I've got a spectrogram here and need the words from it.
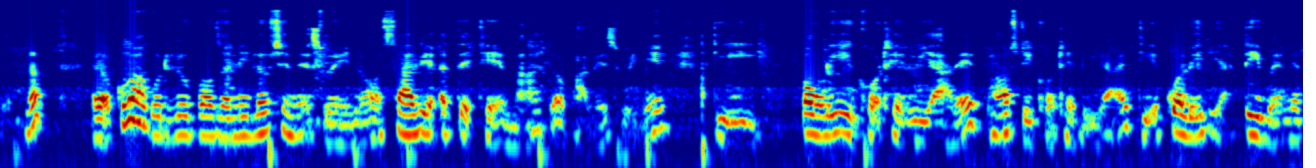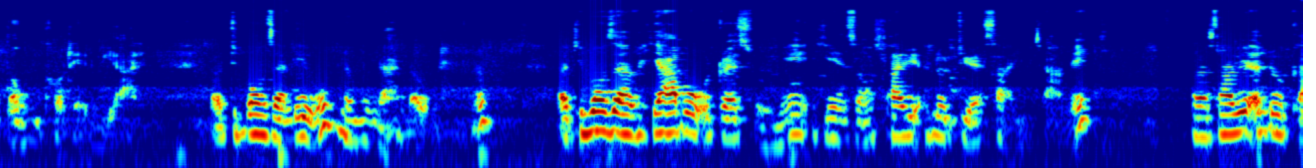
ေါ့နော် အဲ့တော့ကိုယ့်ဘာကိုဒီလိုပုံစံလေးလုပ်ချင်တယ်ဆိုရင်တော့စာရွက်အသစ်ထဲမှာတော့ပါလဲဆိုရင်ဒီပုံလေးကိုခေါ်ထည့်လို့ရတယ် box တွေခေါ်ထည့်လို့ရတယ်ဒီအကွက်လေးတွေက table နဲ့သုံးပြီးခေါ်ထည့်လို့ရတယ်အဲ့ဒီပုံစံလေးကိုနမူနာလုပ်မယ်နော်အဲ့ဒီပုံစံရဖို့အတွက်ဆိုရင်အရင်ဆုံးစာရွက်အလွတ်တည်းစာယူကြမယ်အဲ့စာရွက်အလွတ်က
